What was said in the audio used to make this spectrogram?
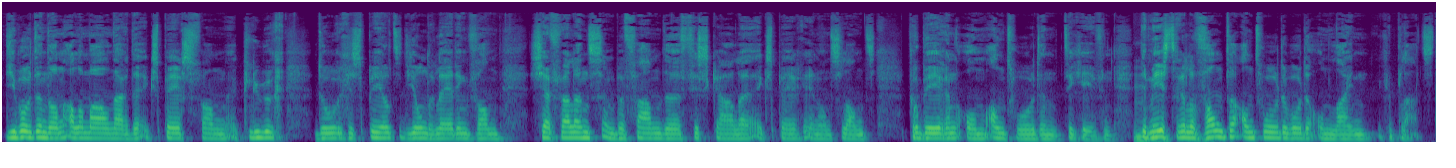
Die worden dan allemaal naar de experts van Kluwer doorgespeeld, die onder leiding van Chef Wellens, een befaamde fiscale expert in ons land, proberen om antwoorden te geven. De hmm. meest relevante antwoorden worden online geplaatst.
